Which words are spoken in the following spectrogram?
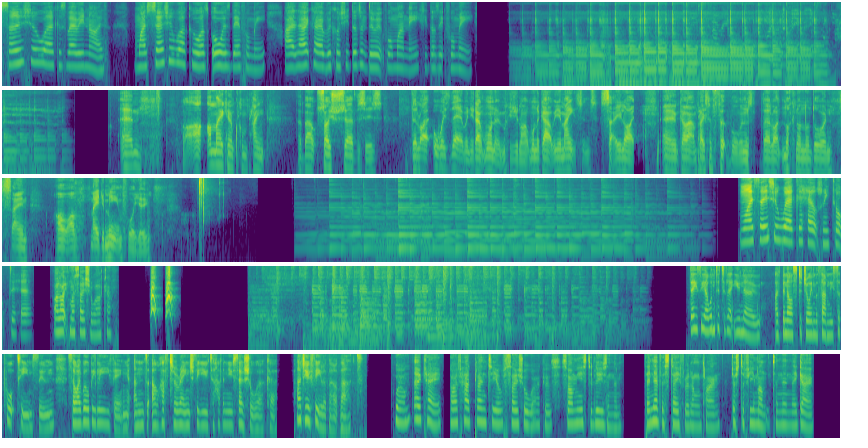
Social worker is very nice. My social worker was always there for me. I like her because she doesn't do it for money, she does it for me. Um, I, I'm making a complaint about social services. They're like always there when you don't want them because you like want to go out with your mates and say like uh, go out and play some football and they're like knocking on the door and saying, "Oh, I've made a meeting for you." My social worker helps me talk to her. I like my social worker. Daisy, I wanted to let you know I've been asked to join the family support team soon, so I will be leaving and I'll have to arrange for you to have a new social worker. How do you feel about that? Well, okay. I've had plenty of social workers, so I'm used to losing them. They never stay for a long time, just a few months and then they go.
